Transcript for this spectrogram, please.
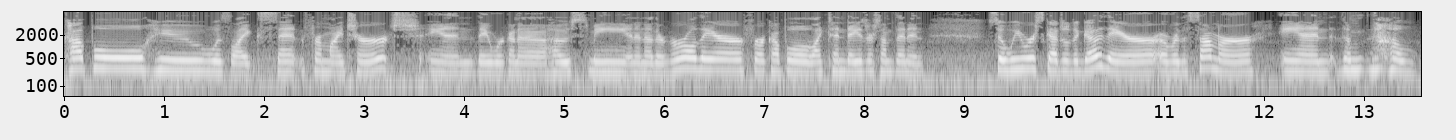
couple who was like sent from my church and they were gonna host me and another girl there for a couple like 10 days or something and so we were scheduled to go there over the summer and the, the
